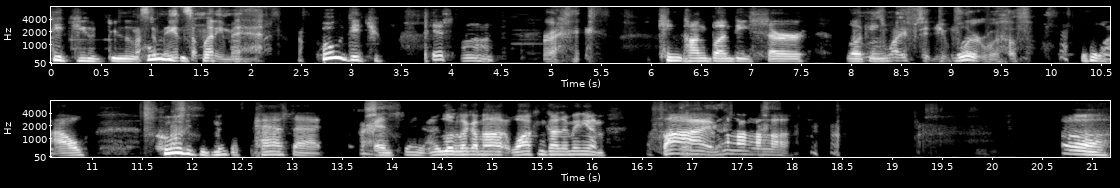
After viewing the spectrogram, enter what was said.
did you do? must Who have made you somebody piss off? mad. Who did you piss off? Right. King Kong Bundy, sir. Looking. Whose wife did you flirt with? Wow. Who did you make a pass at and say, I look like I'm out walking condominium? Five. Ah. Oh,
